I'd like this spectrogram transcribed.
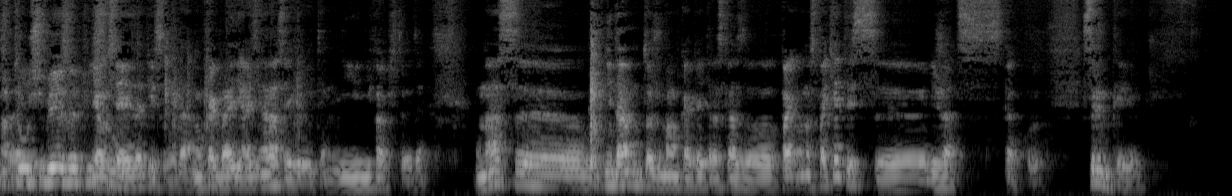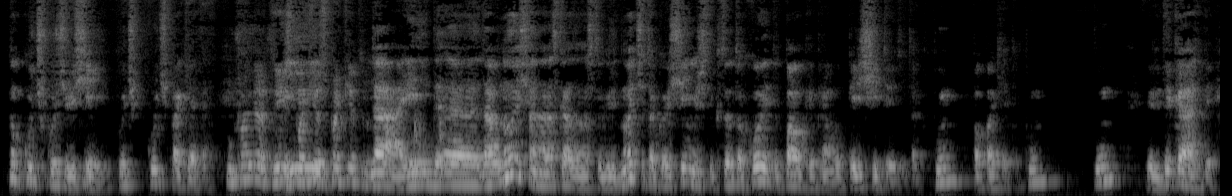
А ты у себя и Я у записывал. себя и записывал, да. Ну, как бы один раз я говорю, там, не, не факт, что это. У нас, э, вот недавно тоже мамка опять рассказывала, у нас пакеты э, лежат с, как, бы, с рынка, ну, куча-куча вещей, куча, куча пакетов. Ну, понятно, есть И- пакет с пакетами. Да, и э, давно еще она рассказывала, что, говорит, ночью такое ощущение, что кто-то ходит и палкой прям вот пересчитывает, и так, пум, по пакету, пум, пум, говорит, и каждый.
